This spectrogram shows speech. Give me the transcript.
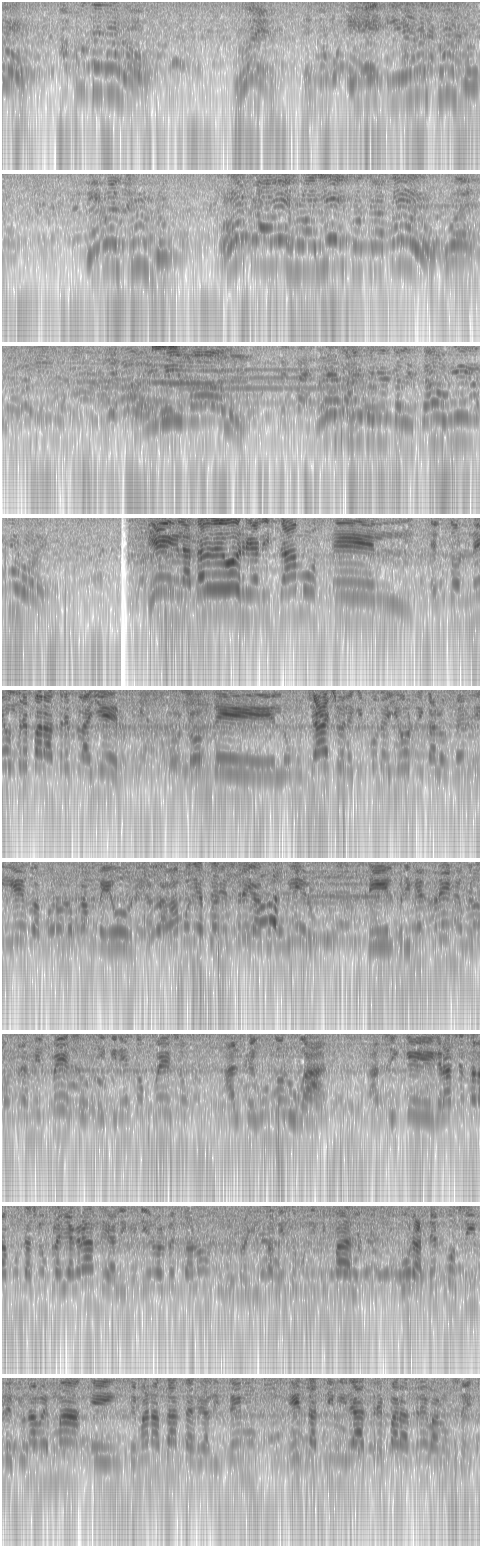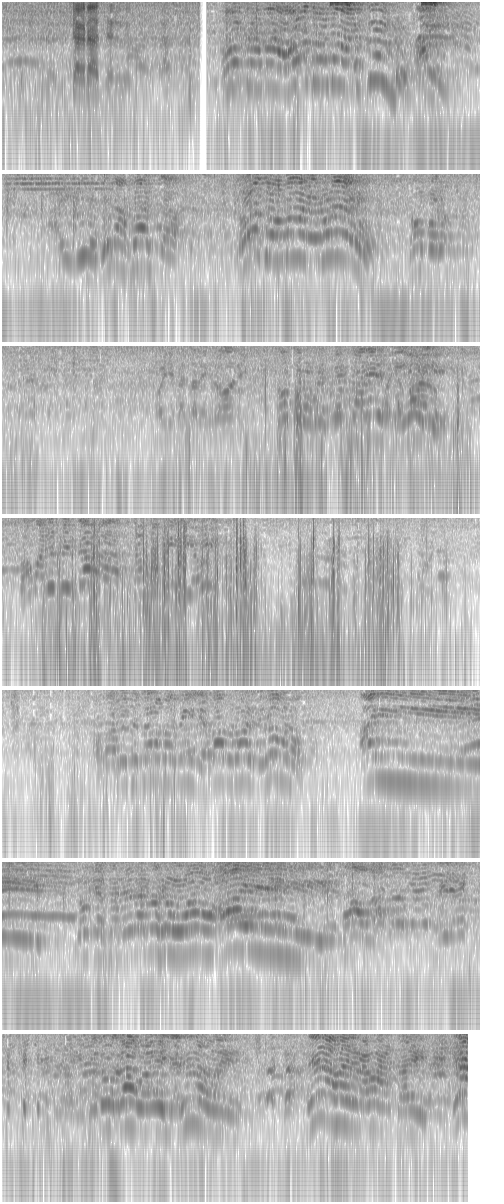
Apunto, apunten uno. Bueno, y, y vino el zurdo, vino el zurdo. Otra vez Guayé contra todo. Bueno, ahí mi madre. Pero esa gente me han calentado bien, ¿cómo es? Bien, en la tarde de hoy realizamos el, el torneo 3 para 3 playero, donde los muchachos, el equipo de Jordi, Carlos y Edward fueron los campeones. Acabamos de hacer entrega, como vieron, del primer premio, que son 3 mil pesos, y 500 pesos al segundo lugar. Así que gracias a la Fundación Playa Grande, al ingeniero Alberto Alonso, nuestro ayuntamiento municipal, por hacer posible que una vez más en Semana Santa realicemos esta actividad 3 para 3 baloncesto. Muchas gracias, Luis. Otro más, otro más, el zurdo. Ay, ay Dios, buena falta. Otro más de nuevo. No, pero, Oye, mándale Ronnie. no, pero respeta y oye, Right.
